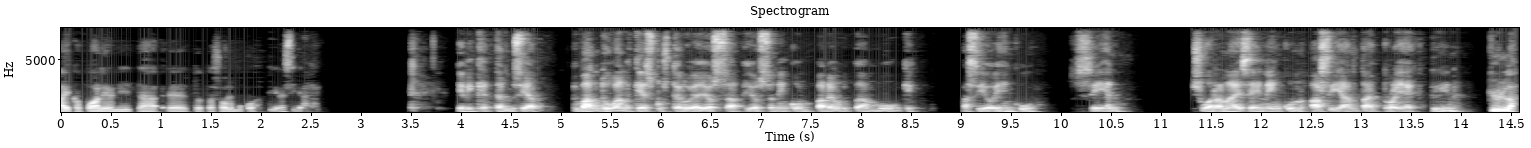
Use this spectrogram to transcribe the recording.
aika paljon niitä e, tota, solmukohtia siellä. Eli tämmöisiä vantuvan keskusteluja, jossa, jossa niin kuin paneudutaan muuhunkin asioihin kuin siihen suoranaiseen niin kuin asiaan tai projektiin. Kyllä,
